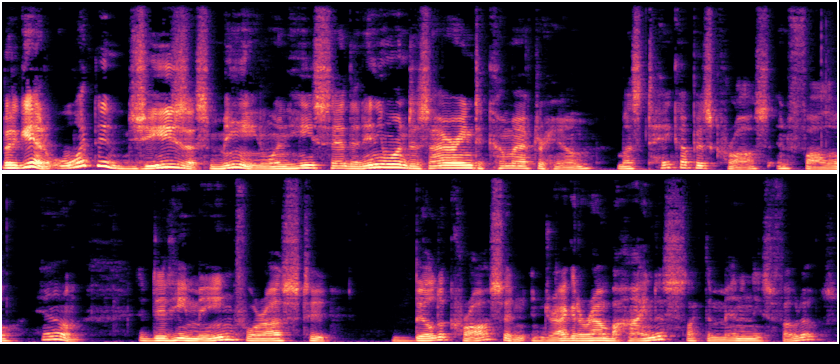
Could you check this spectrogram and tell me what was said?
But again, what did Jesus mean when he said that anyone desiring to come after him must take up his cross and follow him? Did he mean for us to build a cross and, and drag it around behind us like the men in these photos?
